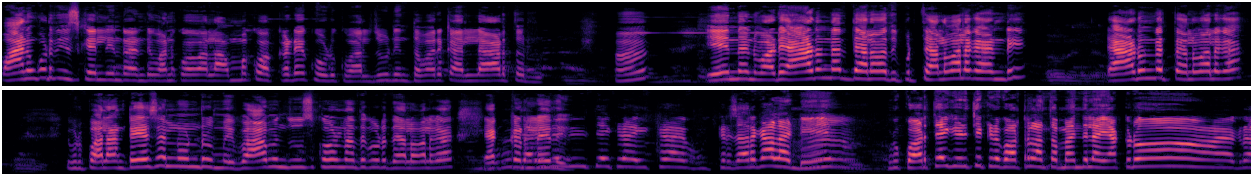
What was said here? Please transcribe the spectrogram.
వాని కూడా తీసుకెళ్ళిండ్రండి. వానికి వాళ్ళ అమ్మకు ఒక్కడే కొడుకు. వాళ్ళు చూడు ఇంతవరకు అల్లి ఆడుతుర్రు ఆ? ఏందండి వాడు? ఆడున్నది తెలవదు. ఇప్పుడు తెలవాలిగా అండి? ఆడున్నది తెలవాలిగా? ఇప్పుడు పలానా స్టేషన్లు ఉండ్రు మీ బాబుని చూసుకున్నది కూడా తెలవాలిగా. ఎక్కడ లేదు. ఇక్కడ ఇక్కడ ఇక్కడ జరగాలండి. ఇప్పుడు కొడితే గిడితే ఇక్కడ కొట్టాలి అంత మందిలో ఎక్కడో ఇక్కడ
